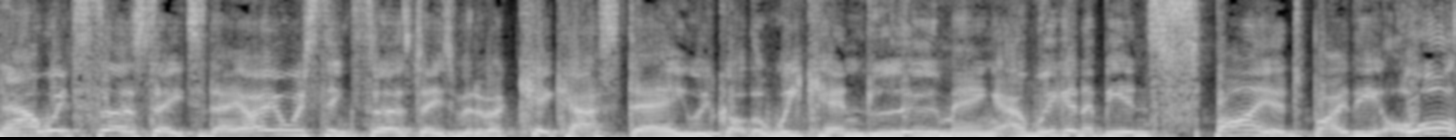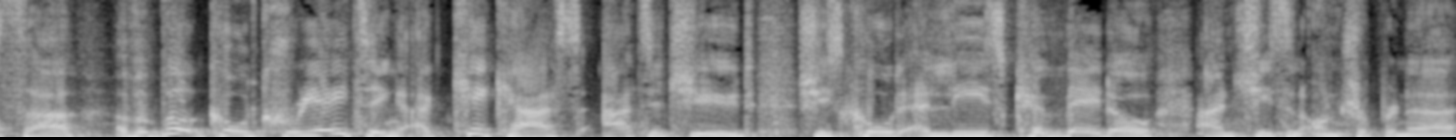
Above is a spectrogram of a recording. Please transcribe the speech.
Now it's Thursday today. I always think Thursday's a bit of a kick ass day. We've got the weekend looming, and we're going to be inspired by the author of a book called Creating a Kick Ass Attitude. She's called Elise Quevedo, and she's an entrepreneur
